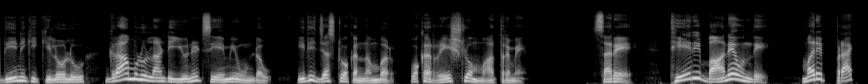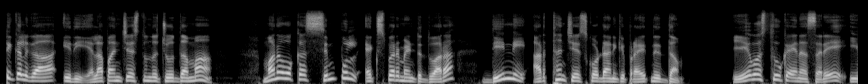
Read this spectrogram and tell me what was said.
దీనికి కిలోలు గ్రాములు లాంటి యూనిట్స్ ఏమీ ఉండవు. ఇది జస్ట్ ఒక నంబర్ ఒక రేష్లో మాత్రమే. సరే థియరీ బానే ఉంది. మరి ప్రాక్టికల్గా ఇది ఎలా పనిచేస్తుందో చూద్దామా? మనం ఒక సింపుల్ ఎక్స్పెరిమెంట్ ద్వారా దీన్ని అర్థం చేసుకోవడానికి ప్రయత్నిద్దాం. ఏ వస్తువుకైనా సరే ఈ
